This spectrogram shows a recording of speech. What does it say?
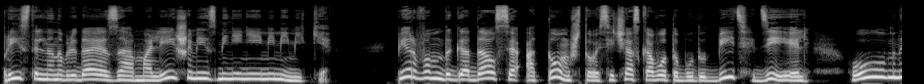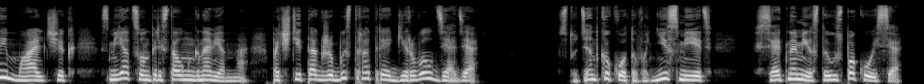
пристально наблюдая за малейшими изменениями мимики. Первым догадался о том, что сейчас кого-то будут бить, Диэль. Умный мальчик. Смеяться он перестал мгновенно. Почти так же быстро отреагировал дядя. «Студентка Котова, не сметь! Сядь на место и успокойся!»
